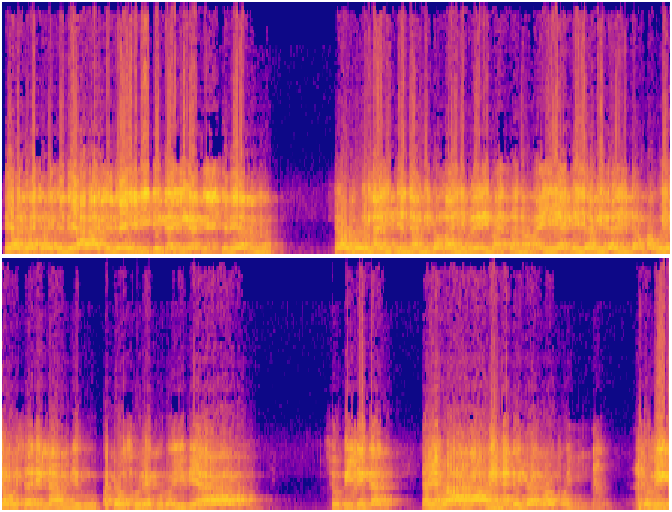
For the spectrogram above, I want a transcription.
ဘုရားသွားချောရှင်ဘုရားရှင်ဘုရားဤဒီဒိဋ္ဌကြီးကပြန်ရှင်ဘုရားဘုန်းဒါဝေငါကြီးပြင်တာမိသုံးလကြီးပြိဋိဘံသံတော်မှာရေးရတေချာပြီးသားကြီးတောင်မှဝေယဝိဆတွေလာမပြဘူးအတော်ဆိုးတဲ့ကိုတော်ကြီးဗျာဆိုပြီးဒိဋ္ဌဒါရင်ဘာငါအမင်းနဲ့ဒိဋ္ဌသွားခေါ်ကြီး ဒုက္ခက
